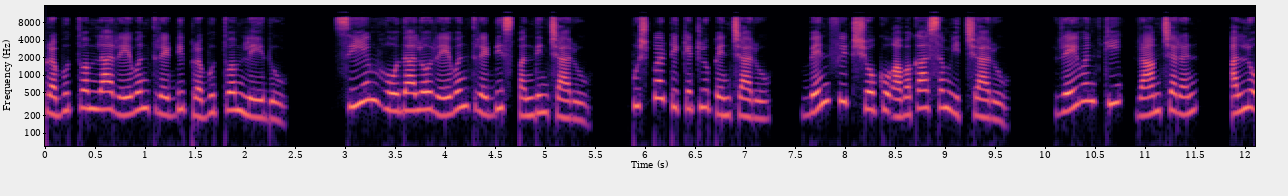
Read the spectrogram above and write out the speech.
ప్రభుత్వంలా రేవంత్ రెడ్డి ప్రభుత్వం లేదు. సీఎం హోదాలో రేవంత్ రెడ్డి స్పందించారు. పుష్ప టికెట్లు పెంచారు. బెన్ఫిట్ షోకు అవకాశం ఇచ్చారు. రేవంత్కి రామ్చరణ్ అల్లు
